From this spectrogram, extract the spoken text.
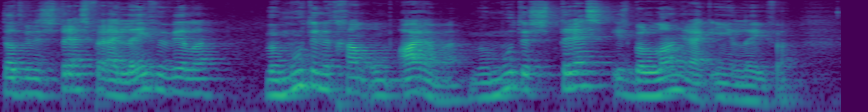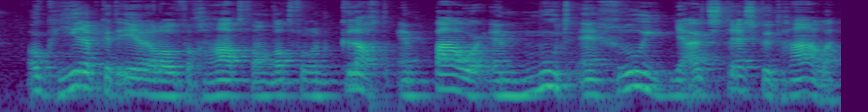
dat we een stressvrij leven willen, we moeten het gaan omarmen. We moeten stress is belangrijk in je leven. Ook hier heb ik het eerder al over gehad van wat voor een kracht en power en moed en groei je uit stress kunt halen.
